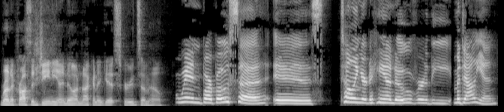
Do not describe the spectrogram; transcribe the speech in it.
run across a genie. I know I'm not going to get screwed somehow. When Barbossa is telling her to hand over the medallion,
